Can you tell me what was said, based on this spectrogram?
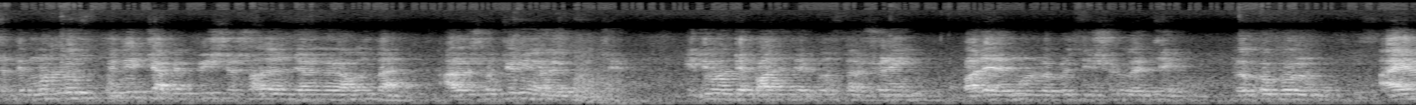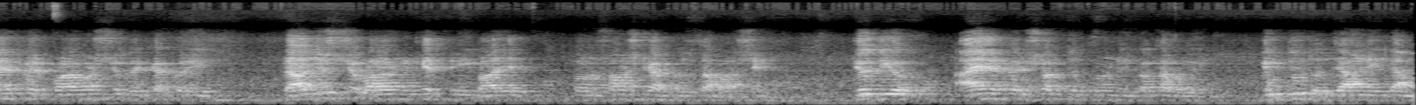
তাতে মূল্যস্ফীতির চাপে বিশ্ব সাধারণ জনগণের অবস্থান আরও শোচনীয় হয়ে পড়ছে। ইতিমধ্যে বাজেটের প্রস্তাব শুনেই বাজারের মূল্য বৃদ্ধি শুরু হয়েছে। লক্ষ্য করুন আইএমএফ এর পরামর্শ উপেক্ষা করে রাজস্ব বাড়ানোর ক্ষেত্রে এই বাজেট কোন সংস্কার প্রস্তাব আসে যদিও আইএফের শর্ত পূরণের কথা বলে বিদ্যুৎ ও জ্বালানির দাম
